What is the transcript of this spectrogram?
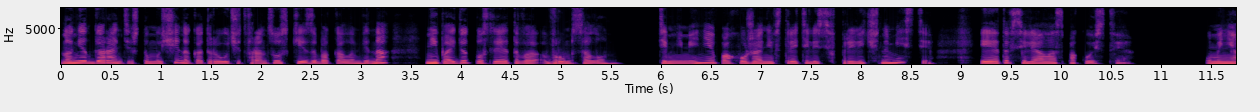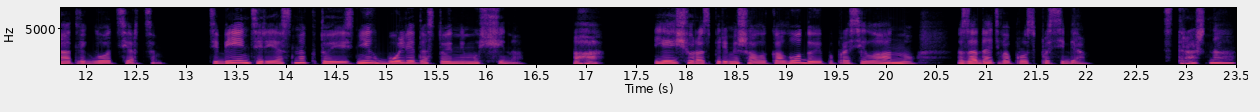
Но нет гарантии, что мужчина, который учит французский за бокалом вина, не пойдет после этого в рум-салон. Тем не менее, похоже, они встретились в приличном месте, и это вселяло спокойствие. У меня отлегло от сердца. Тебе интересно, кто из них более достойный мужчина? Ага. Я еще раз перемешала колоду и попросила Анну задать вопрос про себя. Страшно?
